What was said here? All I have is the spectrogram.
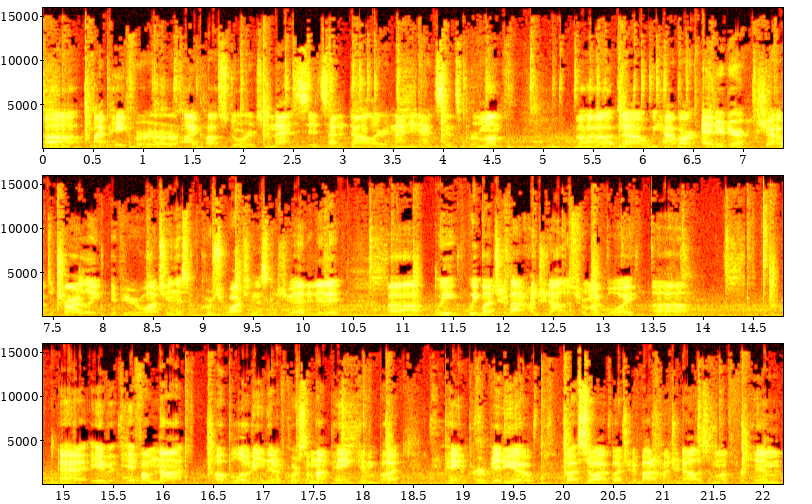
uh, I pay for iCloud storage and that sits at a dollar and 99 cents per month. Uh, now we have our editor. Shout out to Charlie. If you're watching this of course you're watching this because you edited it. Uh, we, we budget about $100 for my boy. Uh, uh, if, if I'm not uploading then of course I'm not paying him but paying per video, but so I budget about $100 a month for him,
